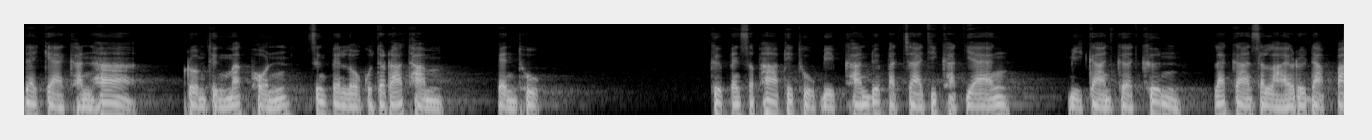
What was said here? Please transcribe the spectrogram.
ได้แก่ขันห้ารวมถึงมรรคผลซึ่งเป็นโลกุตระธรรม เป็นทุกข์ คือเป็นสภาพที่ถูกบีบคั้นด้วยปัจจัยที่ขัดแย้ง มีการเกิดขึ้นและการสลายหรือดับไป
